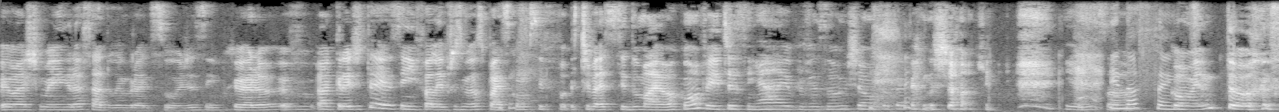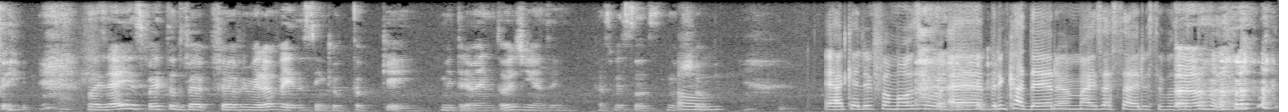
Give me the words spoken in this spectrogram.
eu acho meio engraçado lembrar disso hoje, assim, porque eu era. Eu acreditei, assim, e falei pros meus pais como se tivesse sido o maior convite, assim, ai, o professor me chama pra tocar no shopping. E ele só Inocente. comentou, assim. Mas é isso, foi tudo. Foi, foi a primeira vez, assim, que eu toquei, me tremendo todinha, assim, com as pessoas no oh. shopping. É aquele famoso é brincadeira, mas é sério se você uh -huh. quiser.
